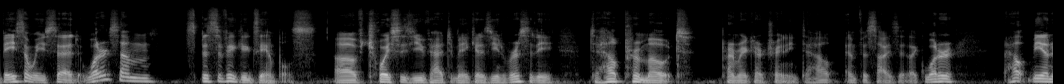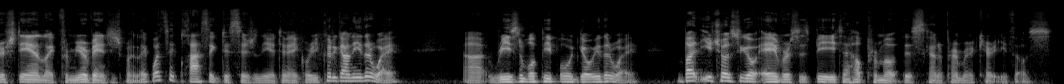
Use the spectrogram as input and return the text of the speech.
based on what you said, what are some specific examples of choices you've had to make as a university to help promote primary care training, to help emphasize it? Like, what are, help me understand, like, from your vantage point, like, what's a classic decision that you had to make where you could have gone either way? Uh, reasonable people would go either way but you chose to go A versus B to help promote this kind of primary care ethos.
